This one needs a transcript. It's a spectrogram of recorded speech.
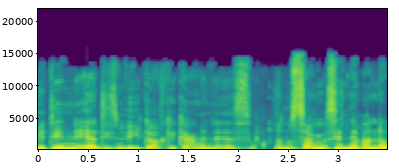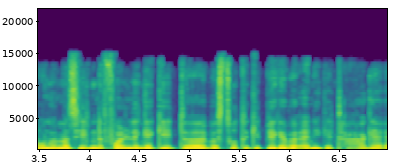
mit denen er diesen Weg auch gegangen ist. Man muss sagen, das ist eine Wanderung, wenn man sie in der vollen Länge geht, äh, über das Tote Gebirge über einige Tage. Äh,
